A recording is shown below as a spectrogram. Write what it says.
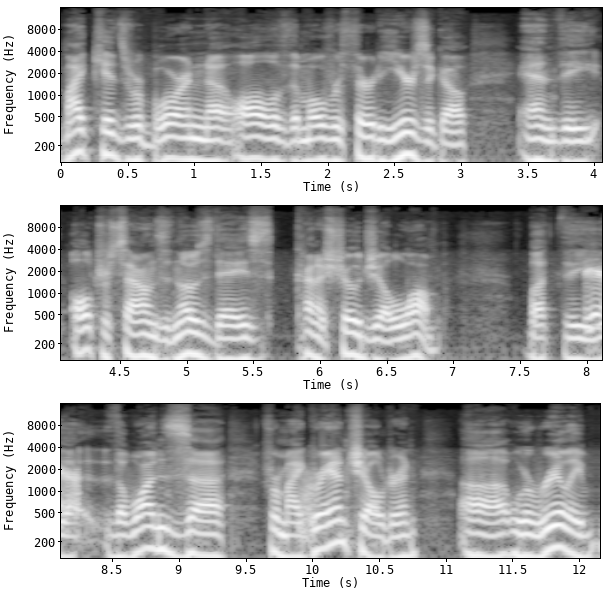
my kids were born, uh, all of them over 30 years ago, and the ultrasounds in those days kind of showed you a lump. But the Yeah. uh, the ones uh, for my grandchildren uh, were really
